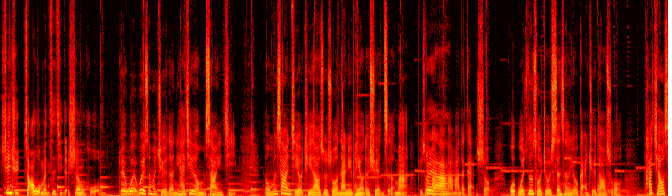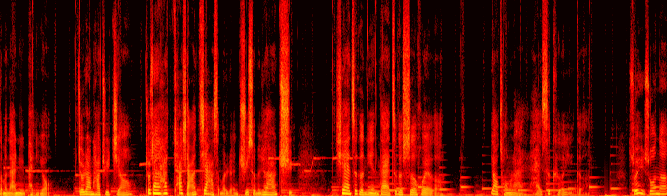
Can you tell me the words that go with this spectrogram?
先去找我们自己的生活。对，我也我也这么觉得。你还记得我们上一集，我们上一集有提到是说男女朋友的选择嘛？比如说爸爸妈妈的感受。我我那时候就深深有感觉到说，他交什么男女朋友，就让他去交，就算他他想要嫁什么人，娶什么就让他娶。现在这个年代，这个社会了，要重来还是可以的。所以说呢，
